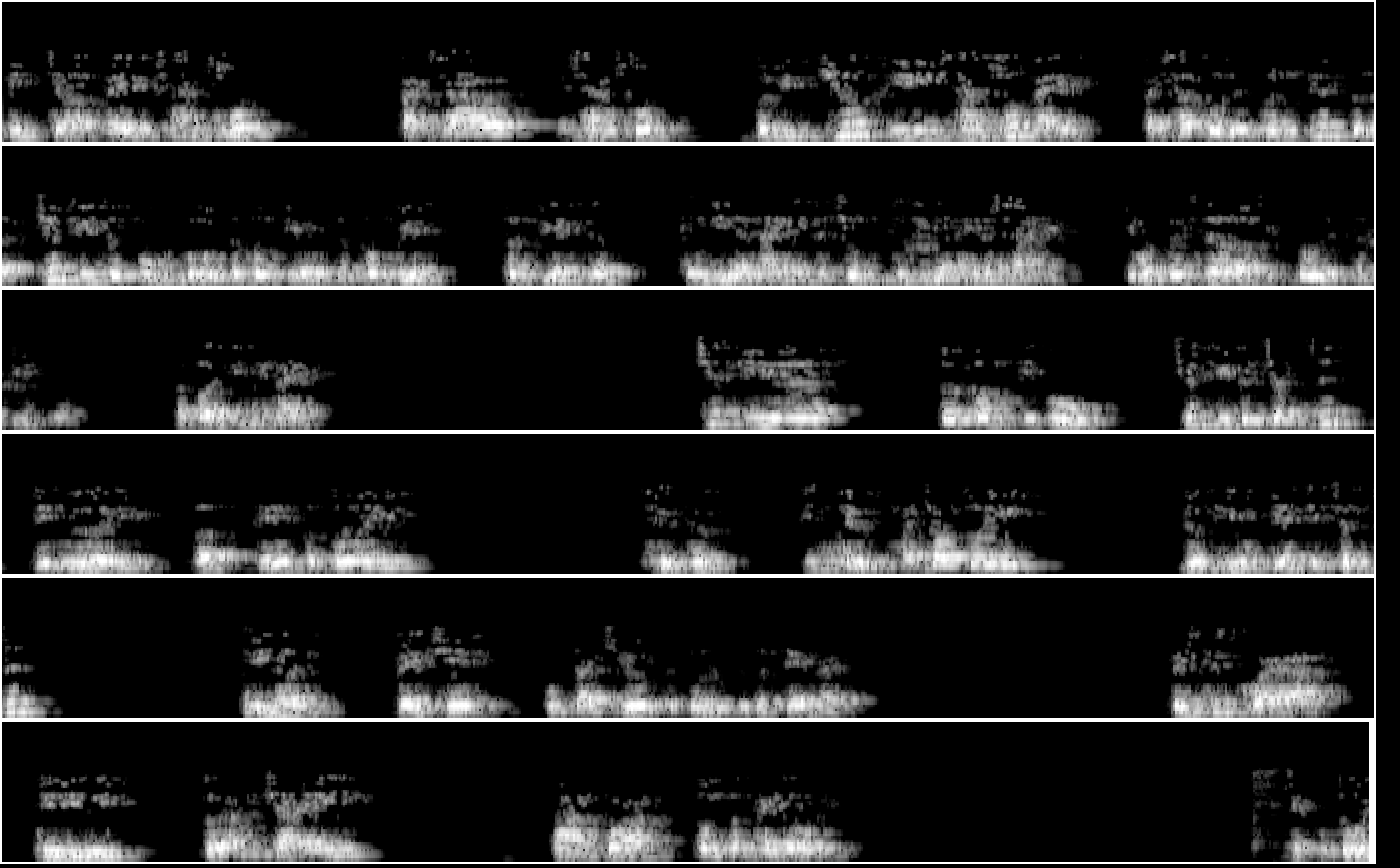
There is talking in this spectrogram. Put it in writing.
mình trở về sáng suốt. Tại sao phải sáng suốt? Bởi vì trước khi sáng suốt này, tại sao tôi lại phân biết tôi là trước khi tôi ngủ tối tôi không hiểu tôi không biết phân biệt được cái nghĩa này là đúng cái nghĩa này nó sai nhưng mà bây giờ thì tôi lại phân biệt được là bởi vì thế này trước kia tôi có một cái vụ trước khi tôi chấm dứt với người vợ thế của tôi sự thực cái sự mà cho tôi được hiểu biết để chấm dứt thì hình về trên cũng đã chiếu cho tôi cái vấn đề này. Về sức khỏe thì tôi ăn chay hoàn toàn không có thay đổi. Để của tôi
